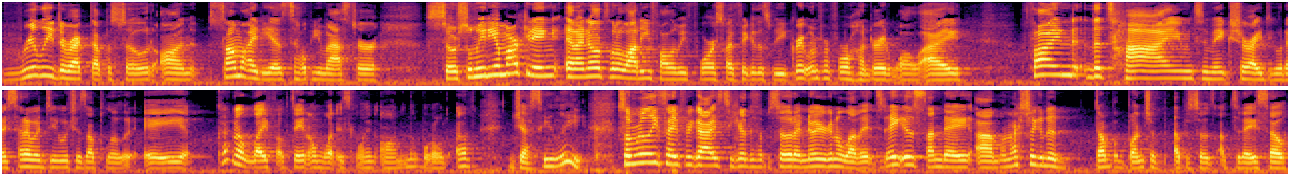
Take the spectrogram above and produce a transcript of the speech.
really direct episode on some ideas to help you master social media marketing. And I know that's what a lot of you follow me for, so I figured this would be a great one for 400 while I find the time to make sure I do what I said I would do, which is upload a kind of life update on what is going on in the world of Jessie Lee. So I'm really excited for you guys to hear this episode. I know you're gonna love it. Today is Sunday. Um, I'm actually gonna dump a bunch of episodes up today. So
